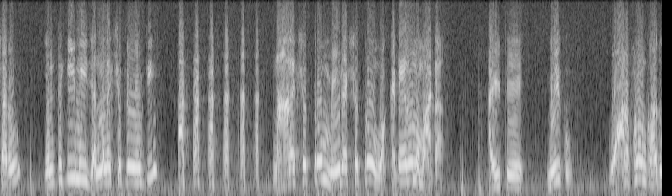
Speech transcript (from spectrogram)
మాస్టారు ఇంతకీ మీ జన్మ నక్షత్రం ఏమిటి? నా నక్షత్రం మీ నక్షత్రం ఒక్కటేనన్న మాట. అయితే మీకు వారఫలం కాదు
